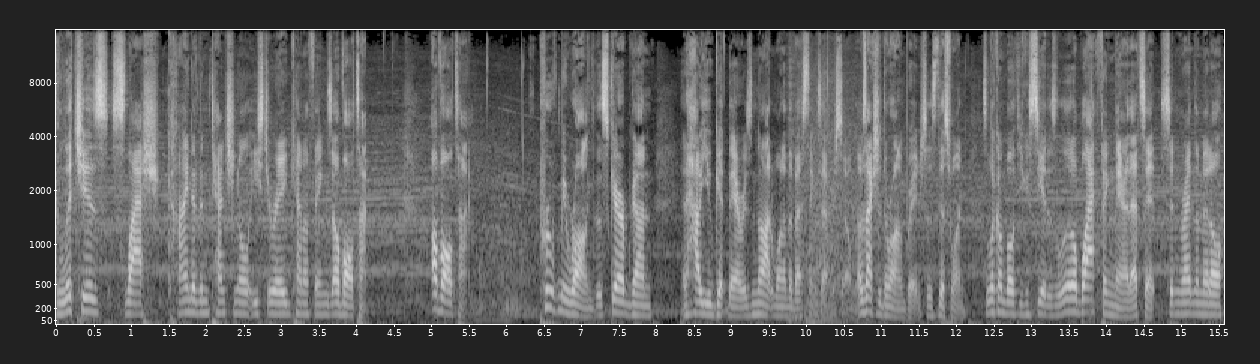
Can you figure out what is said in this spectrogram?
glitches slash kind of intentional Easter egg kind of things of all time. Of all time. Prove me wrong. The Scarab gun and how you get there is not one of the best things ever. So that was actually the wrong bridge. So it's this one. So look on both. You can see it. There's a little black thing there. That's it. Sitting right in the middle.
